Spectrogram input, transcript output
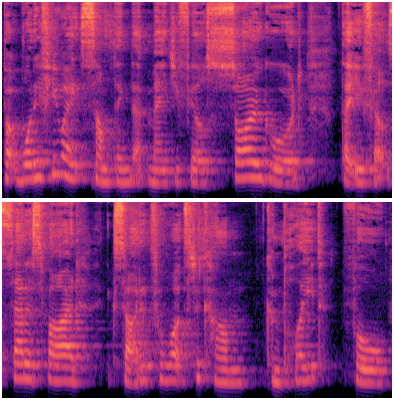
But what if you ate something that made you feel so good that you felt satisfied, excited for what's to come, complete, full,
